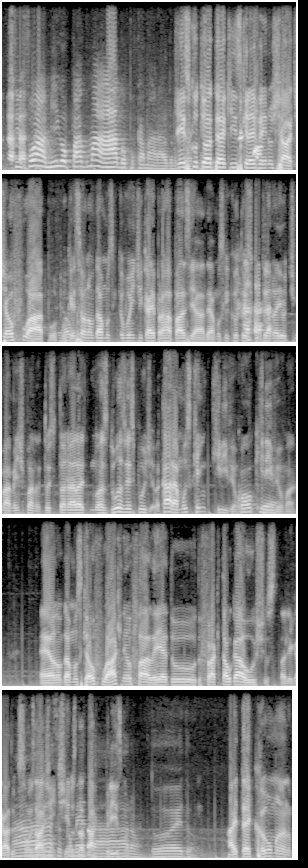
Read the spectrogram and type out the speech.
Se for amigo, eu pago uma água pro camarada. Quem escutou até aqui, escreve aí no chat. É o Fuá, pô. Porque é esse é o nome da música que eu vou indicar aí pra rapaziada. É a música que eu tô escutando aí ultimamente, mano. Tô escutando ela umas duas vezes por dia. Cara, a música é incrível, Qual que incrível, é? mano. É, o nome da música é o Fuá, que nem eu falei, é do, do Fractal Gaúchos, tá ligado? Que ah, são os ah, argentinos da Dark Prisma. Doido. Hightechão, mano,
